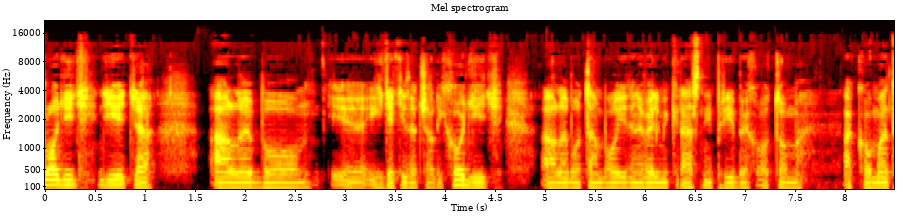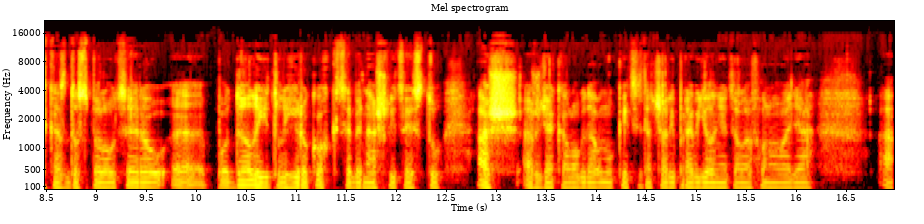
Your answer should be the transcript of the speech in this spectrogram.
plodiť dieťa, alebo e, ich deti začali chodiť, alebo tam bol jeden veľmi krásny príbeh o tom, ako matka s dospelou dcerou e, po dlhých, dlhých rokoch k sebe našli cestu až, až vďaka lockdownu, keď si začali pravidelne telefonovať a, a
